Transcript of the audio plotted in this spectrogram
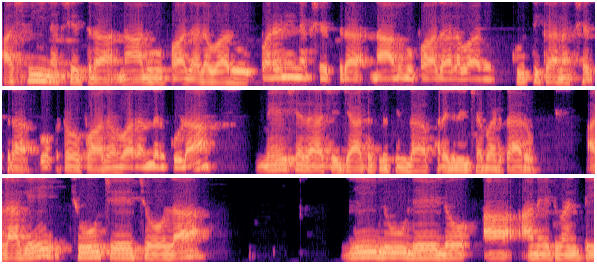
అశ్విని నక్షత్ర నాలుగు పాదాల వారు భరణి నక్షత్ర నాలుగు పాదాల వారు కృతికా నక్షత్ర ఒకటో పాదం వారందరూ కూడా మేషరాశి జాతకుల కింద పరిగణించబడతారు. అలాగే చూచే చోల లీలు లేలో ఆ అనేటువంటి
